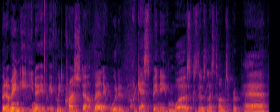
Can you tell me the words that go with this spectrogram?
But I mean, you know, if, if we'd crashed out then, it would have, I guess, been even worse because there was less time to prepare.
